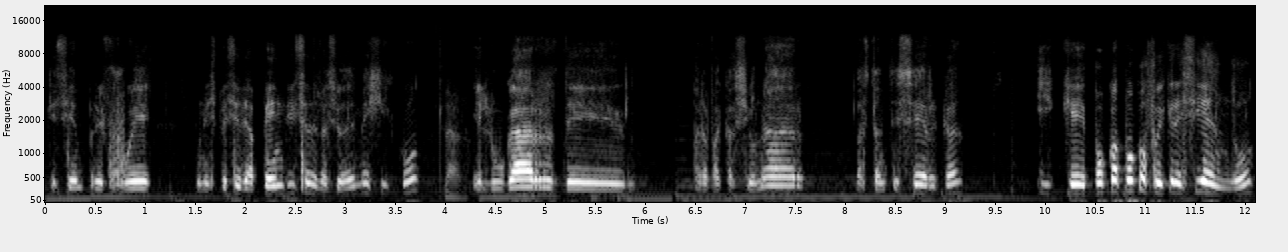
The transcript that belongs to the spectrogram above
que siempre fue una especie de apéndice de la Ciudad de México, el lugar de, para vacacionar, bastante cerca, y que poco a poco fue creciendo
